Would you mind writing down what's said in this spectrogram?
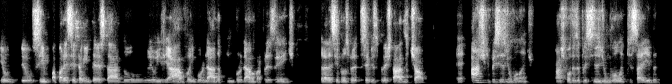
Eu, eu se aparecesse alguém interessado, eu enviava, embrulhava, embrulhava para presente, agradecia pelos serviços prestados e tchau. É, acho que precisa de um volante. Acho que Fortaleza precisa de um volante de saída.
